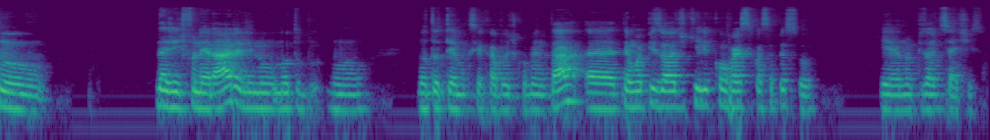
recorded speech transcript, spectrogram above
do da gente funerária ali no, no outro, no, no outro tema que você acabou de comentar, é, tem um episódio que ele conversa com essa pessoa, que é no episódio 7. Isso.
